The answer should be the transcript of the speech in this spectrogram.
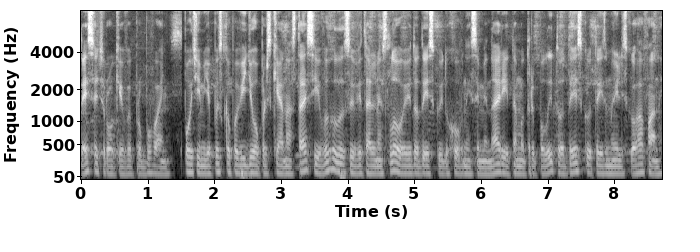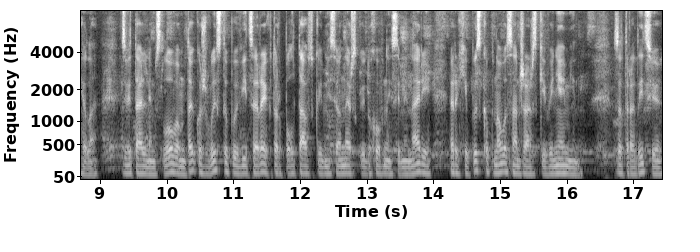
10 років випробувань. Потім єпископові Діопольській Анастасії виголосив вітальне слово від Одеської духовної семінарії та митрополиту Одеського та Ізмаїльського Афангела. З вітальним словом також виступив віце-ректор Полтавської місіонерської духовної семінарії архієпископ Новосанжарський Веніамін. За традицією,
